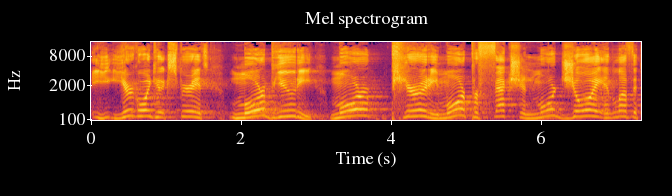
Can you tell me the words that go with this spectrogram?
you're going to experience more beauty, more purity, more perfection, more joy and love that,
